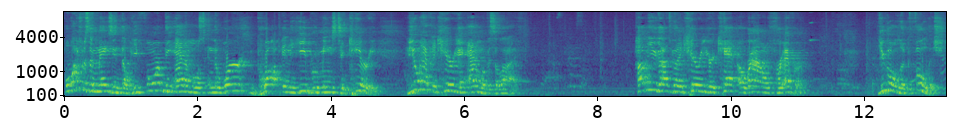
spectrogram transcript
But watch what's amazing though. He formed the animals, and the word brought in the Hebrew means to carry. You don't have to carry an animal if it's alive. How many of you guys are going to carry your cat around forever? You're going to look foolish.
